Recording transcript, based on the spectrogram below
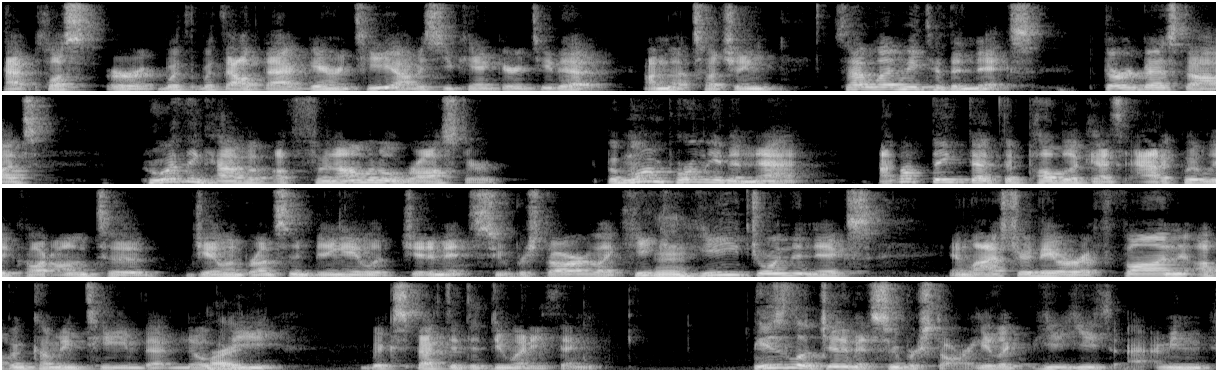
at plus or with without that guarantee, obviously you can't guarantee that I'm not touching. So that led me to the Knicks, third best odds, who I think have a, a phenomenal roster. But more importantly than that, I don't think that the public has adequately caught on to Jalen Brunson being a legitimate superstar. Like he mm. he joined the Knicks, and last year they were a fun up and coming team that nobody right. expected to do anything. He's a legitimate superstar. He like he, he's I mean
